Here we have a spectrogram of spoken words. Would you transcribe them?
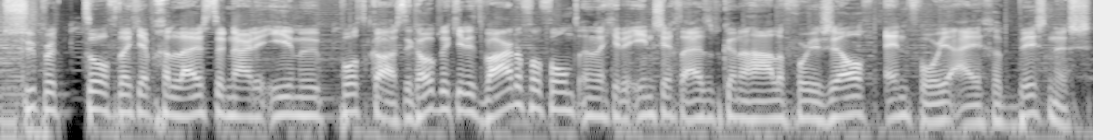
Super tof dat je hebt geluisterd naar de IMU podcast. Ik hoop dat je dit waardevol vond en dat je er inzichten uit hebt kunnen halen voor jezelf en voor je eigen business.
